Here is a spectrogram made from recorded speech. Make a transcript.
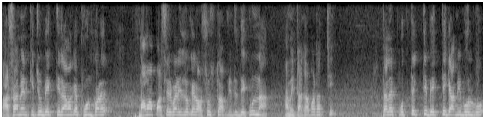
আসামের কিছু ব্যক্তিরা আমাকে ফোন করে, মামা, পাশের বাড়ির লোকের অসুস্থ, আপনি একটু দেখুন না, আমি টাকা পাঠাচ্ছি। তাহলে প্রত্যেকটি ব্যক্তিকে আমি বলব,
